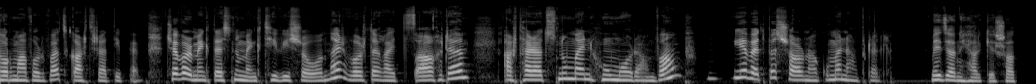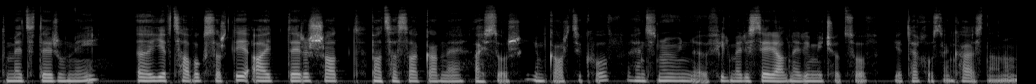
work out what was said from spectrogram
նորմավորված կարծրատիպ է։ Չէ՞ որ մենք տեսնում ենք TV շոուներ, որտեղ այդ ծաղրը արդարացնում են հումոր անվամբ եւ այդպես շարունակում են ապրել։ Մեդիան իհարկե շատ մեծ դեր ունի եւ ցավոք սրտի այդ դերը շատ բացասական է այսօր իմ կարծիքով հենց նույն ֆիլմերի սերիալների միջոցով եթե խոսենք Հայաստանում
